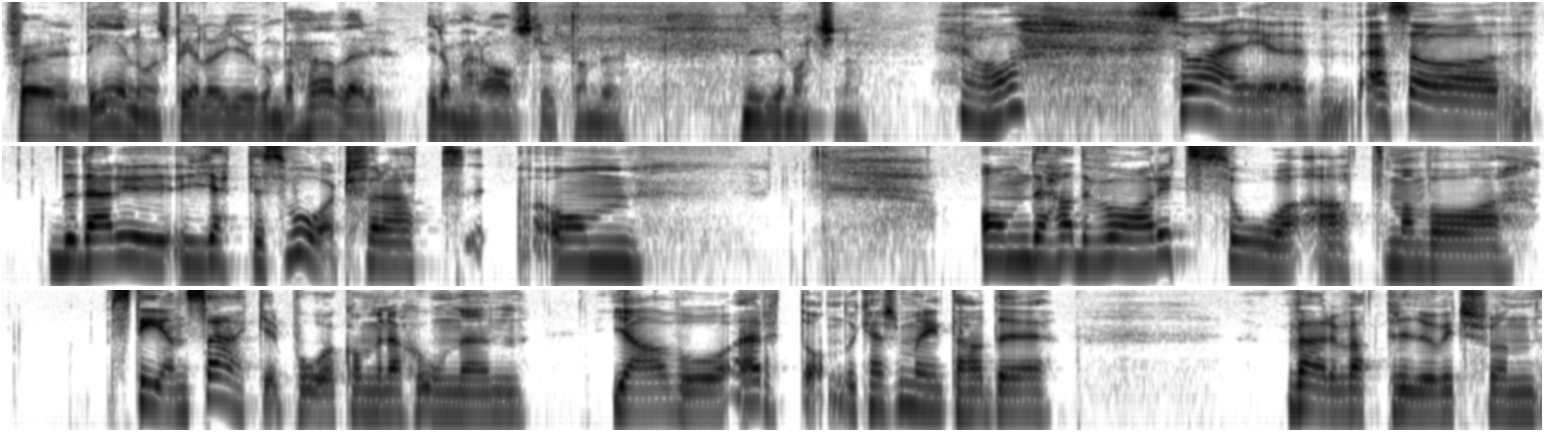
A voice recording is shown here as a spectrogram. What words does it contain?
För det är nog en spelare Djurgården behöver i de här avslutande nio matcherna. Ja, så är det ju. Alltså, det där är ju jättesvårt för att om, om det hade varit så att man var stensäker på kombinationen Javo och Erton då kanske man inte hade värvat Priovic från,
